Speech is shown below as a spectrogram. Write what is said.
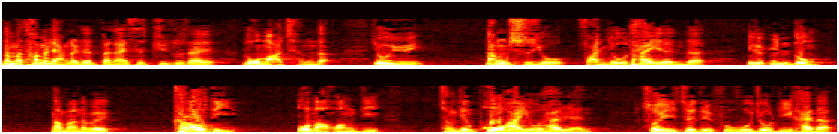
那么他们两个人本来是居住在罗马城的，由于当时有反犹太人的一个运动，那么那位克劳地罗马皇帝曾经迫害犹太人，所以这对夫妇就离开了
